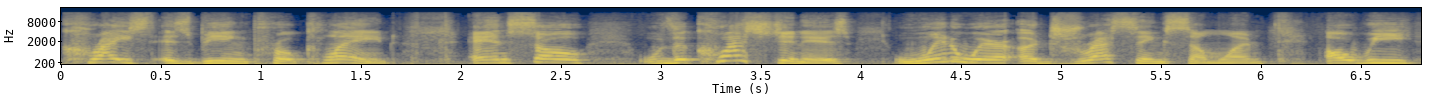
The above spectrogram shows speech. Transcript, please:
Christ is being proclaimed. And so the question is, when we're addressing someone, are we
